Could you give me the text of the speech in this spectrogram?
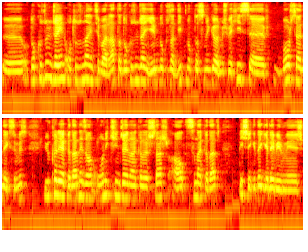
9. ayın 30'undan itibaren hatta 9. ayın 29'unda dip noktasını görmüş ve hisse borsa endeksimiz yukarıya kadar ne zaman 12. ayın arkadaşlar 6'sına kadar bir şekilde gelebilmiş.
